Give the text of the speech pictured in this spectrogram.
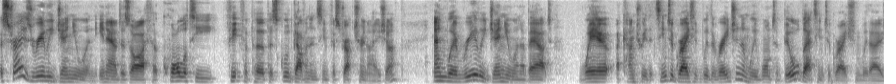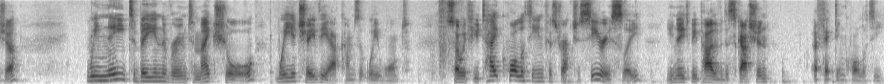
Australia is really genuine in our desire for quality, fit for purpose, good governance infrastructure in Asia, and we're really genuine about we're a country that's integrated with the region and we want to build that integration with Asia, we need to be in the room to make sure we achieve the outcomes that we want. So if you take quality infrastructure seriously, you need to be part of a discussion affecting quality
